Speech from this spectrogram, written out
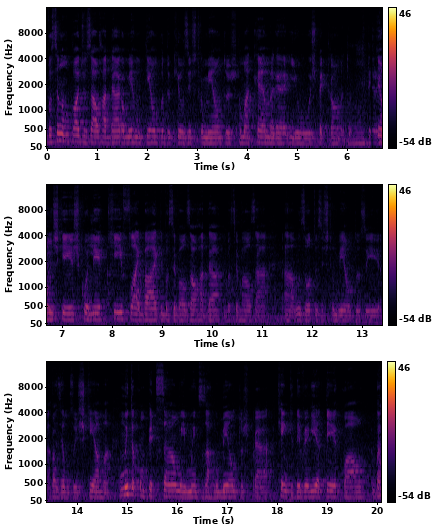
você não pode usar o radar ao mesmo tempo do que os instrumentos, como a câmera e o espectrômetro. Temos que escolher que flyby que você vai usar o radar, que você vai usar os outros instrumentos e fazemos um esquema com muita competição e muitos argumentos para quem que deveria ter qual. Então,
